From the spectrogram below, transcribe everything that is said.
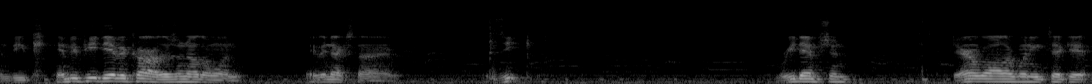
MVP, MVP David Carr. There's another one. Maybe next time. Zeke. Redemption. Darren Waller winning ticket.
